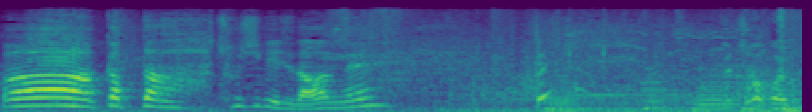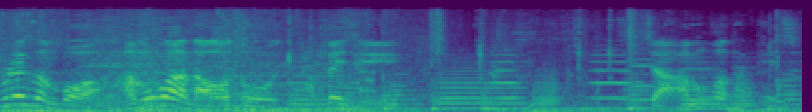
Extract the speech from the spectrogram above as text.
아 아깝다. 초식이 이제 나왔네? 그쵸 골프에선 뭐 아무거나 나와도 다 빼지. 진짜 아무거나 다 빼지.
